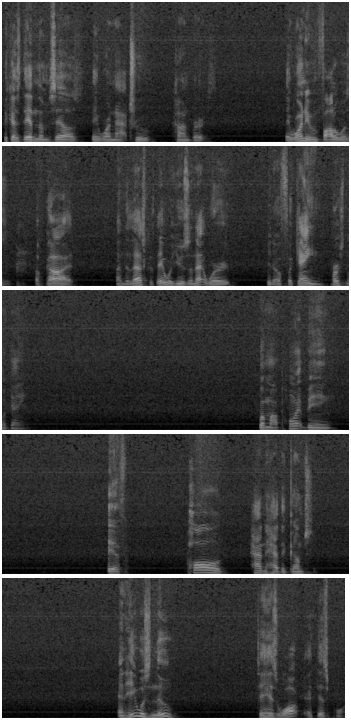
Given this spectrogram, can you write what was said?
Because them themselves, they were not true converts. They weren't even followers of God, nonetheless, because they were using that word, you know, for gain, personal gain. But my point being, if Paul hadn't had the gumption, and he was new to his walk at this point,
